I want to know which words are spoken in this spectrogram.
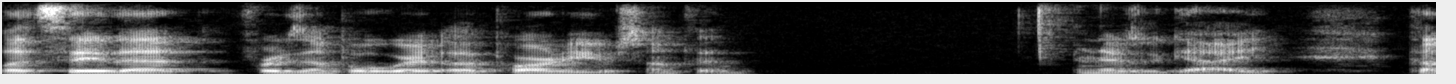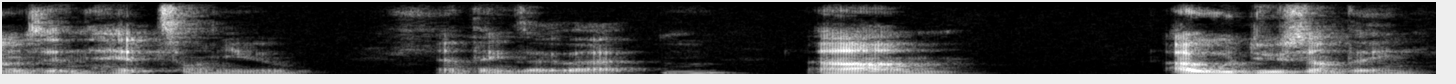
let's say that for example we're at a party or something and there's a guy comes and hits on you and things like that Mhm. um i would do something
